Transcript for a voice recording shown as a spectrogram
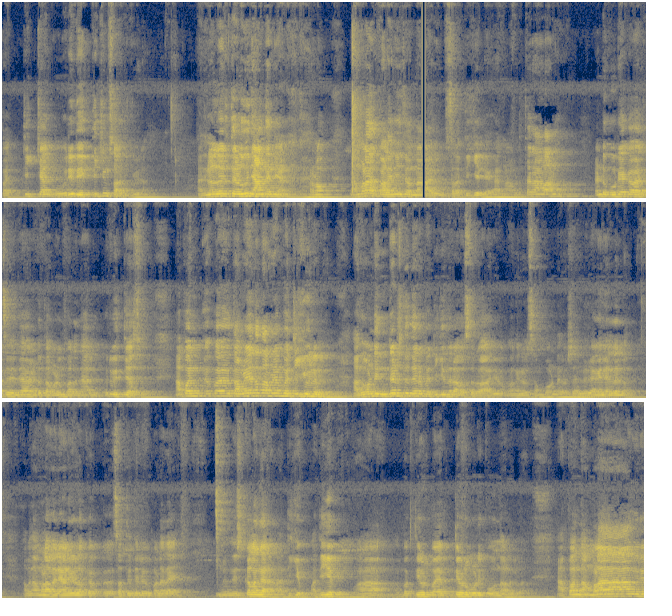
പറ്റിക്കാൻ ഒരു വ്യക്തിക്കും സാധിക്കില്ല അതിനുള്ള ഒരു തെളിവ് ഞാൻ തന്നെയാണ്. കാരണം നമ്മളെ പളനി ചെന്ന ആരും ശ്രദ്ധിക്കില്ല. കാരണം അവിടുത്തെ ഒരാളാണ്. രണ്ട് കുറിയൊക്കെ വരച്ചു കഴിഞ്ഞാൽ രണ്ട് തമിഴും പറഞ്ഞാൽ ഒരു വ്യത്യാസം. അപ്പം തമിഴേന്ന തമിഴും പറ്റിക്കൂലല്ലോ. അതുകൊണ്ട് എന്റെ അടുത്ത് ഇതുവരെ പറ്റിക്കുന്ന ഒരു അവസരം ആരും അങ്ങനെ ഒരു സംഭവം ഉണ്ടായി പക്ഷെ എല്ലാവരും അങ്ങനെയല്ലല്ലോ. അപ്പോൾ നമ്മളെ മലയാളികളൊക്കെ സത്യത്തിൽ വളരെ നിഷ്കളങ്കരാണ് അധികം അധികം പേരും. ആ ഭക്തിയോട് ഭയഭക്തിയോട് കൂടി പോകുന്ന ആളുകളാണ്. അപ്പം നമ്മളാ ഒരു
